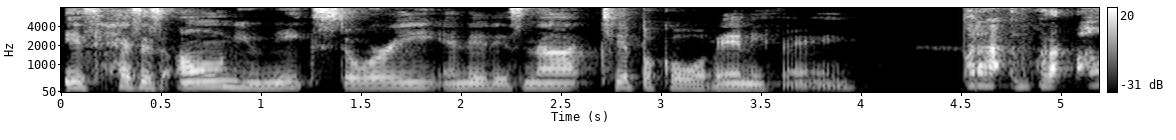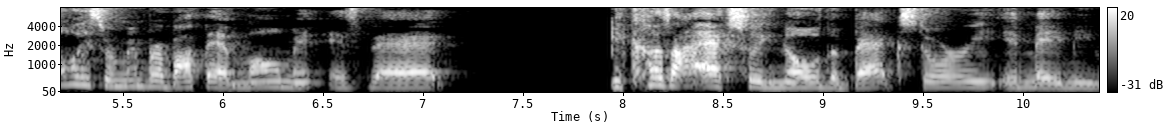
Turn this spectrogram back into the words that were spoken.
is has his own unique story and it is not typical of anything. But I, what I always remember about that moment is that because I actually know the backstory, it made me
